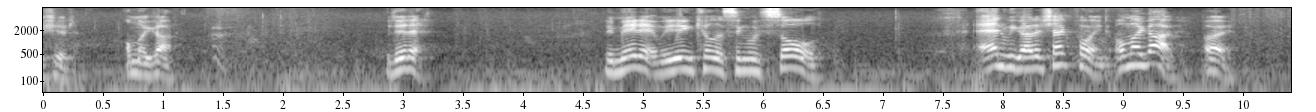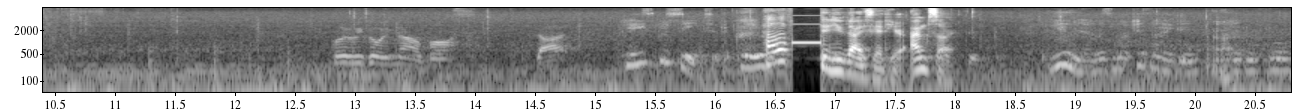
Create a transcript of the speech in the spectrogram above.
Holy shit. Oh my god. We did it. We made it and we didn't kill a single soul. And we got a checkpoint. Oh my god. Alright. Where are we going now, boss? Dot. Please proceed to the clear. How the f did you guys get here? I'm sorry. You know as much as I do. Level four.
